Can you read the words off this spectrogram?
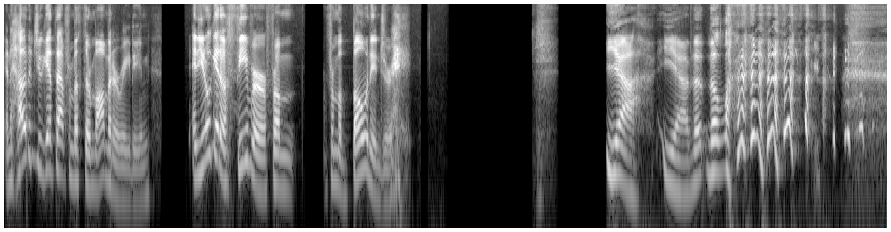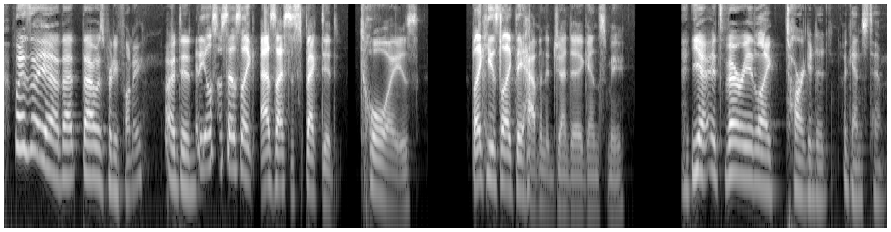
and how did you get that from a thermometer reading? And you don't get a fever from from a bone injury." yeah, yeah, the the What is it? Yeah, that that was pretty funny. I did. And he also says, like, as I suspected, toys. Like he's like they have an agenda against me. Yeah, it's very like targeted against him.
